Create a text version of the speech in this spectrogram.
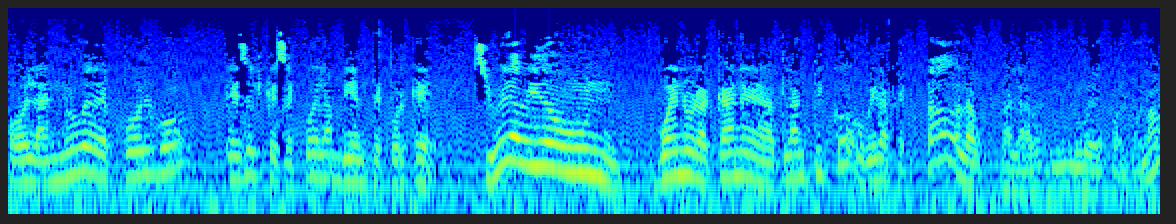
o la nube de polvo es el que secó el ambiente, porque si hubiera habido un buen huracán en el Atlántico, hubiera afectado a la, nube de polvo, ¿no?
